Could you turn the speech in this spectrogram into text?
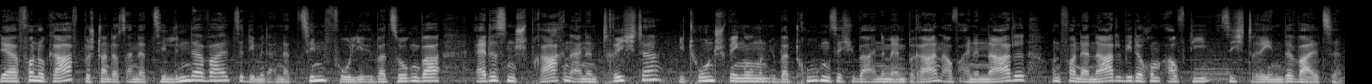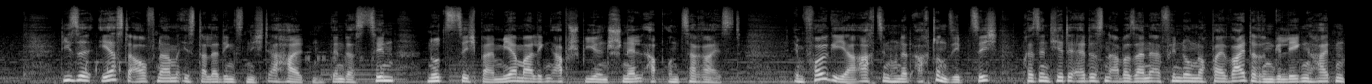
Der Phonograph bestand aus einer Zylinderwalze, die mit einer Zinnfolie überzogen war. Edison sprach in einen Trichter, die Tonschwingungen übertrugen sich über eine Membran auf eine Nadel und von der Nadel wiederum auf die sich drehende Walze. Diese erste Aufnahme ist allerdings nicht erhalten, denn das Zinn nutzt sich beim mehrmaligen Abspielen schnell ab und zerreißt. Im Folgejahr 1878 präsentierte Edison aber seine Erfindung noch bei weiteren Gelegenheiten.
